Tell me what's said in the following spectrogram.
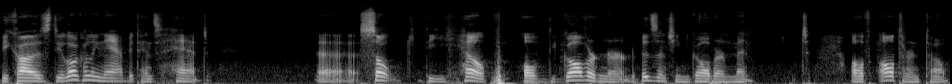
Because the local inhabitants had uh, sought the help of the governor, the Byzantine government of Otranto,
